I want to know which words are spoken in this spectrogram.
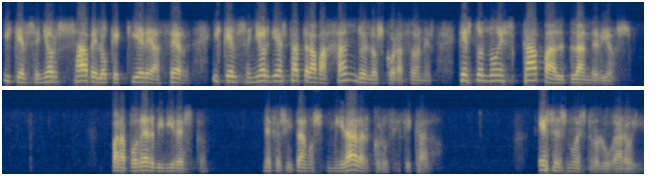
y que el Señor sabe lo que quiere hacer y que el Señor ya está trabajando en los corazones, que esto no escapa al plan de Dios. Para poder vivir esto, necesitamos mirar al crucificado. Ese es nuestro lugar hoy.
